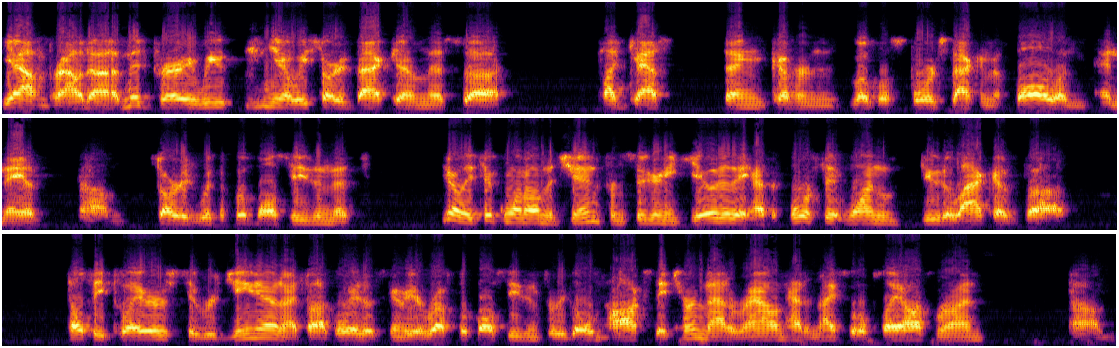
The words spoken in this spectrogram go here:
Yeah, I'm proud. Uh, Mid Prairie, we you know we started back on this uh, podcast thing covering local sports back in the fall, and and they had um, started with the football season. That you know they took one on the chin from Sigourney Keota. They had to forfeit one due to lack of uh, healthy players to Regina, and I thought, boy, that's going to be a rough football season for the Golden Hawks. They turned that around, had a nice little playoff run. Um,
